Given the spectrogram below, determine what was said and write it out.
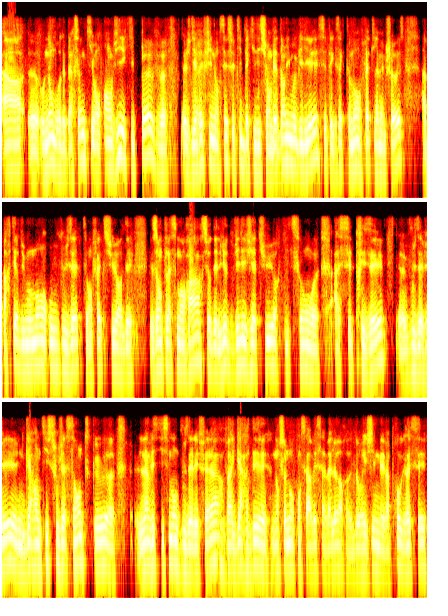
à, euh, au nombre de personnes qui ont envie et qui peuvent, euh, je dirais, financer ce type d'acquisition. Dans l'immobilier, c'est exactement en fait la même chose. À partir du moment où vous êtes en fait sur des emplacements rares, sur des lieux de villégiature qui sont euh, assez prisés, vous avez une garantie sous-jacente que l'investissement que vous allez faire va garder, non seulement conserver sa valeur d'origine, mais va progresser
